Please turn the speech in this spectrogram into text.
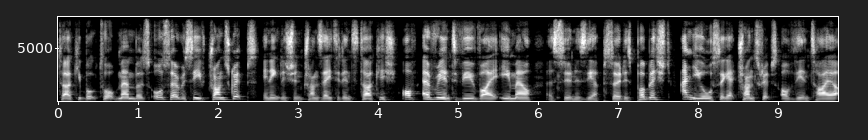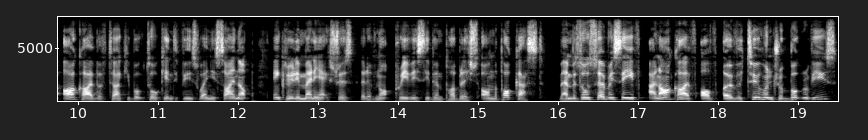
Turkey Book Talk members also receive transcripts in English and translated into Turkish of every interview via email as soon as the episode is published, and you also get transcripts of the entire archive of Turkey Book Talk interviews when you sign up, including many extras that have not previously been published on the podcast. Members also receive an archive of over 200 book reviews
